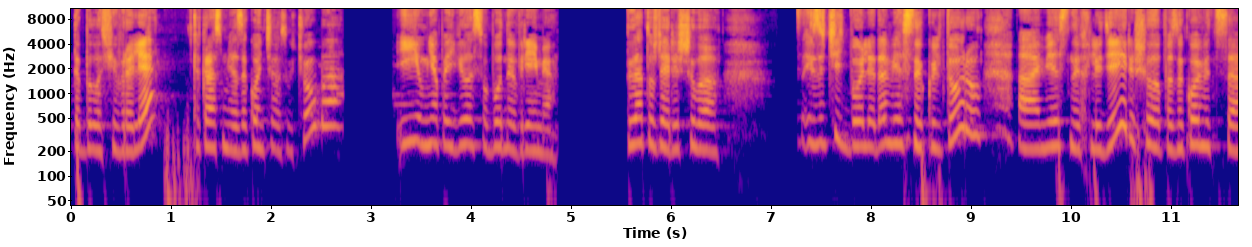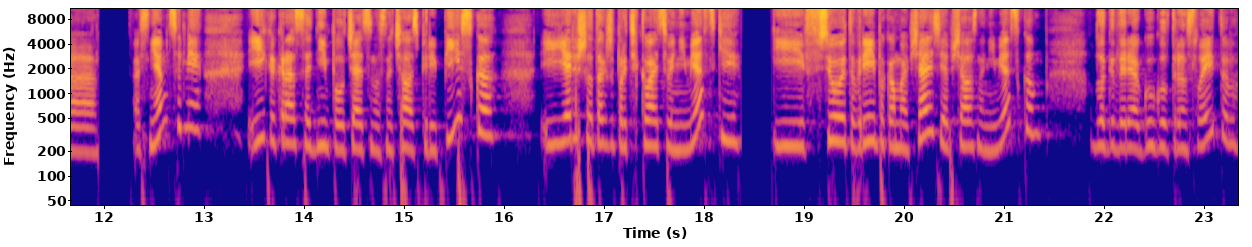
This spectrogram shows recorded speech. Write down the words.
это было в феврале, как раз у меня закончилась учеба, и у меня появилось свободное время. Тогда тоже я решила изучить более да, местную культуру, а, местных людей, решила познакомиться с немцами. И как раз одни, получается, у нас началась переписка, и я решила также практиковать свой немецкий. И все это время, пока мы общались, я общалась на немецком, благодаря Google Translate,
